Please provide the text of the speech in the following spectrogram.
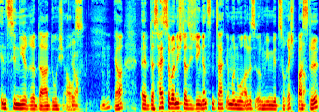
inszeniere da durchaus. Ja. Mhm. Ja, äh, das heißt aber nicht, dass ich den ganzen Tag immer nur alles irgendwie mir zurechtbastel.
